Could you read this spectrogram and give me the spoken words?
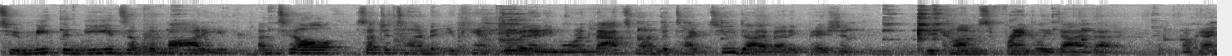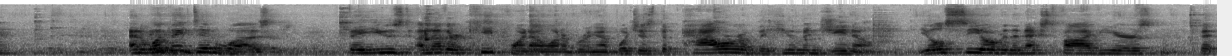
to meet the needs of the body until such a time that you can't do it anymore. And that's when the type 2 diabetic patient becomes frankly diabetic. Okay? And what they did was they used another key point I want to bring up, which is the power of the human genome. You'll see over the next five years that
